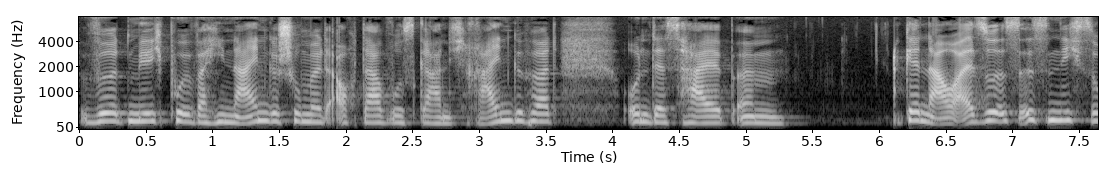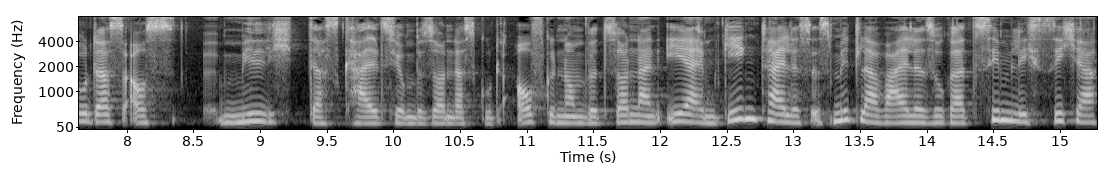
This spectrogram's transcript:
wird Milchpulver hineingeschummelt, auch da, wo es gar nicht reingehört. Und deshalb, ähm, genau, also es ist nicht so, dass aus Milch das Kalzium besonders gut aufgenommen wird, sondern eher im Gegenteil. Es ist mittlerweile sogar ziemlich sicher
